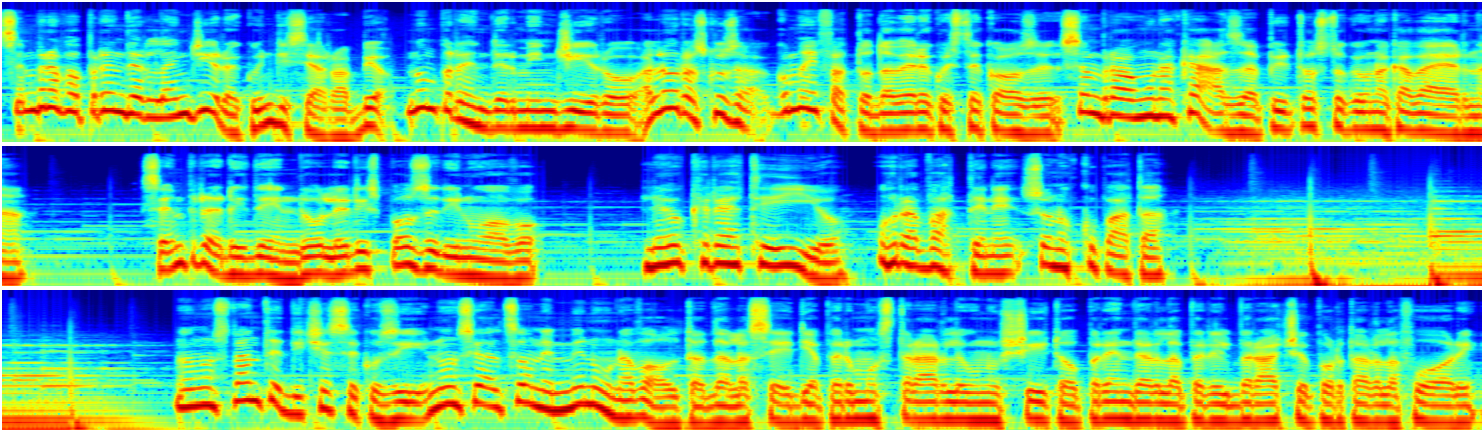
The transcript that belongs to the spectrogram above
Sembrava prenderla in giro e quindi si arrabbiò. Non prendermi in giro. Allora scusa, come hai fatto ad avere queste cose? Sembrava una casa piuttosto che una caverna. Sempre ridendo, le rispose di nuovo. Le ho create io. Ora vattene, sono occupata. Nonostante dicesse così, non si alzò nemmeno una volta dalla sedia per mostrarle un'uscita o prenderla per il braccio e portarla fuori.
